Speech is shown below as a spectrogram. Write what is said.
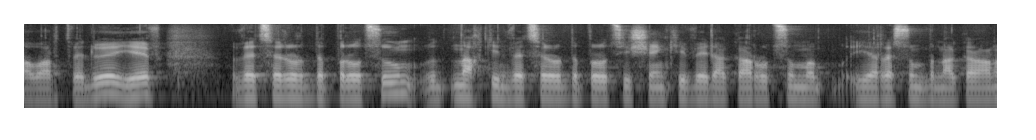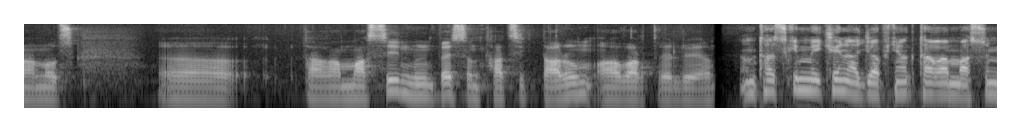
ավարտվելու է եւ 6-րդ դպրոցում նախկին 6-րդ դպրոցի շենքի վերակառուցումը 30 բնակարանանոց թաղամասի նույնպես ընթացիկ տարում ավարտվելու է։ Ընթացքի մեջ են Աջափնյակ թաղամասում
